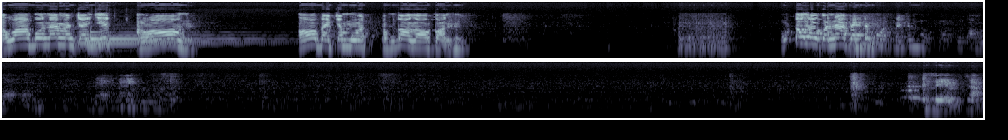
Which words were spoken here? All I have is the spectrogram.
แต่ว่าพวกนั้นมันจะยึดครองอ๋อแบตจะหมด ผมต้องรอก่อน ผมต้องรอก่อนหน้าแบตจะหมดแบตจะหมดก่อนผมต้องรอก่อนแบตไม่ให้กูหมดเร็วจัง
